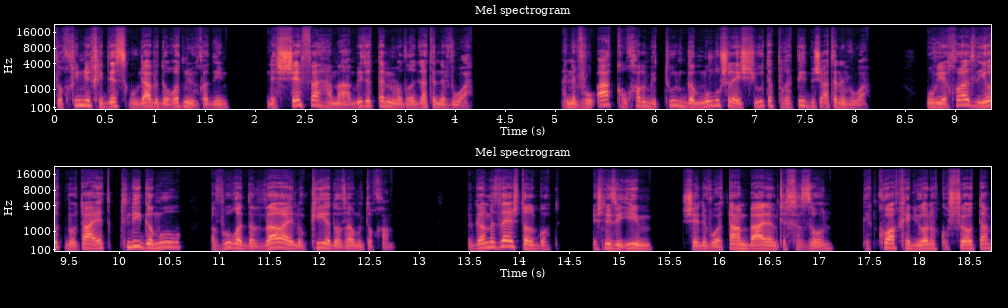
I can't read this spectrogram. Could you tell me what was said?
זוכים יחידי סגולה בדורות מיוחדים לשפע המעמיד אותם ממדרגת הנבואה. הנבואה כרוכה בביטול גמור של האישיות הפרטית בשעת הנבואה, וביכולת להיות באותה עת כלי גמור עבור הדבר האלוקי הדובר מתוכם. וגם בזה יש דרגות. יש נביאים שנבואתם באה אליהם כחזון, ככוח עליון הכופה אותם,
